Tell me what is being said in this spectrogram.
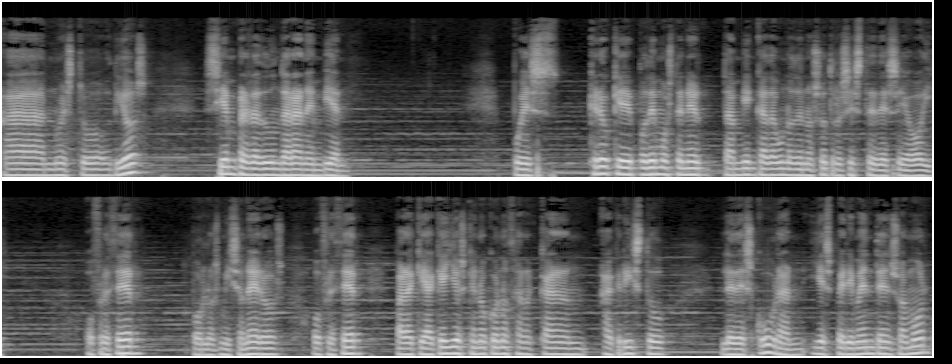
a nuestro Dios, siempre redundarán en bien. Pues creo que podemos tener también cada uno de nosotros este deseo hoy, ofrecer por los misioneros, ofrecer para que aquellos que no conozcan a Cristo le descubran y experimenten su amor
